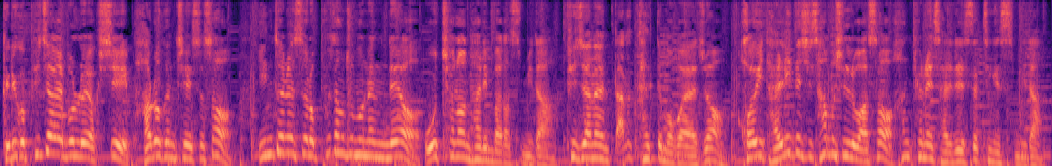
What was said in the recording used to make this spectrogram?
그리고 피자 알볼로 역시 바로 근처에 있어서 인터넷으로 포장 주문했는데요. 5,000원 할인 받았습니다. 피자는 따뜻할 때 먹어야죠. 거의 달리듯이 사무실로 와서 한 켠에 자리를 세팅했습니다.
